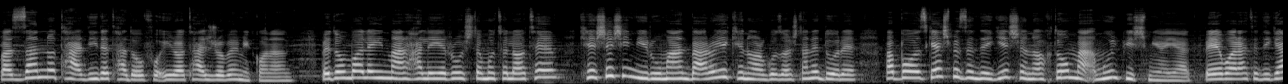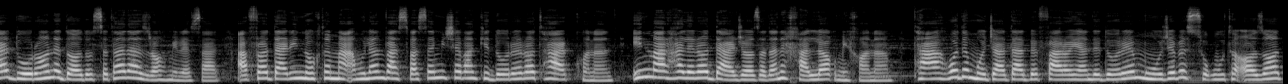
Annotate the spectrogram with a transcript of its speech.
و زن و تردید تدافعی را تجربه می کنند. به دنبال این مرحله رشد متلاطم کششی نیرومند برای کنار گذاشتن دوره و بازگشت به زندگی شناخته و معمول پیش می آید. به عبارت دیگر دوران داد و ستد از راه می رسد. افراد در این نقطه معمولا وسوسه می شوند که دوره را ترک کنند. این مرحله را در جا زدن خلاق می خوانم. تعهد مجدد به فرایند دوره موجب سقوط آزاد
